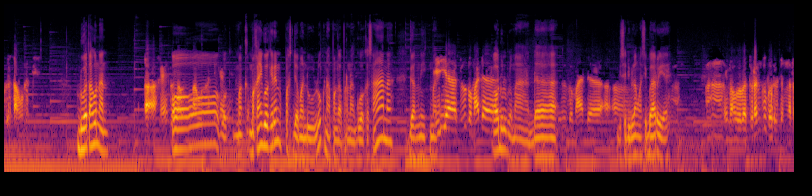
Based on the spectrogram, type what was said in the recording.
dua tahunan Dua tahunan. Ah, kayak dua tahun- tahunan Oh, gua, mak- makanya gua kirain pas zaman dulu kenapa nggak pernah gua ke sana? Gang Nikmat. iya dulu belum ada Oh, dulu belum ada. dulu belum ada uh-uh. Bisa dibilang masih baru ya. Hmm, Imam Babaturan gue baru denger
